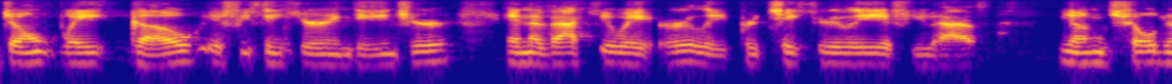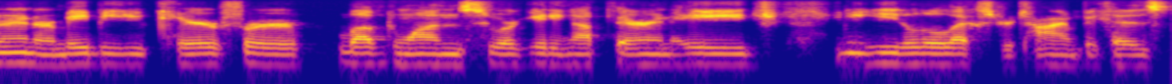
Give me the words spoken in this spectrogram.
don't wait, go if you think you're in danger and evacuate early, particularly if you have young children or maybe you care for loved ones who are getting up there in age and you need a little extra time because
